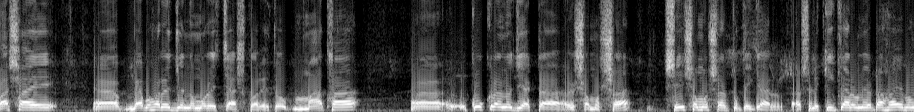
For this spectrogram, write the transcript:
বাসায় ব্যবহারের জন্য মরিচ চাষ করে, তো মাথা কোঁকড়ানো যে একটা সমস্যা সেই সমস্যার প্রতিকার। আসলে কি কারণে ওটা হয় এবং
